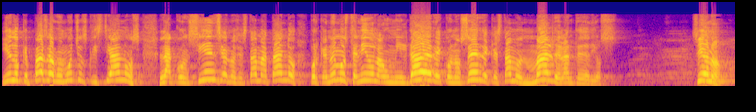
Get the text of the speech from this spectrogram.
Y es lo que pasa con muchos cristianos. La conciencia nos está matando porque no hemos tenido la humildad de reconocer de que estamos mal delante de Dios. ¿Sí o no?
